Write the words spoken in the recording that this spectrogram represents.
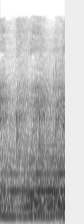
and weightless.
